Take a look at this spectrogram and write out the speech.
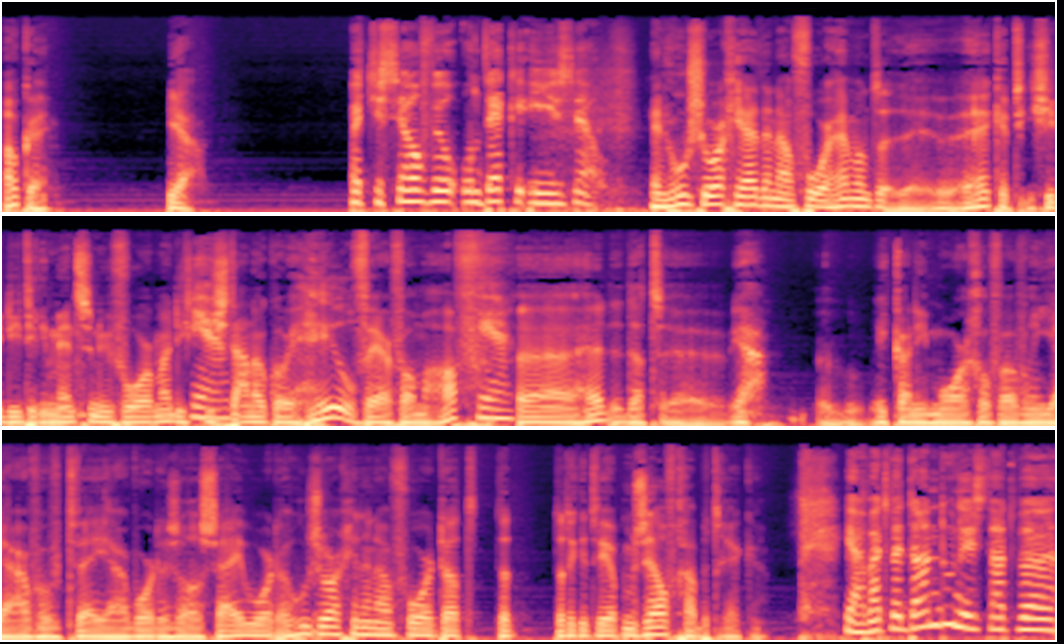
Oké. Ja. Wat je zelf wil ontdekken in jezelf. En hoe zorg jij er nou voor? Hè? Want eh, ik, heb, ik zie die drie mensen nu voor me. Die, Ja. die staan ook alweer heel ver van me af. Ja. Eh, hè, dat, eh, ja, ik kan niet morgen of over een jaar of over twee jaar worden zoals zij worden. Hoe zorg je er nou voor dat, dat, dat ik het weer op mezelf ga betrekken? Ja, wat we dan doen is dat we.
